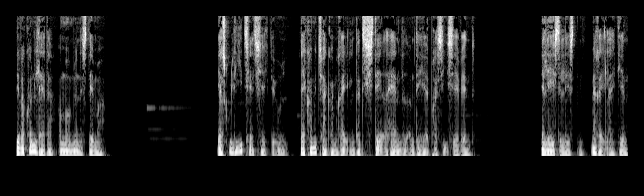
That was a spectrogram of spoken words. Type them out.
Det var kun latter og mumlende stemmer. Jeg skulle lige til at tjekke det ud, da jeg kom i tanke om reglen, der decideret handlede om det her præcise event. Jeg læste listen med regler igen.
